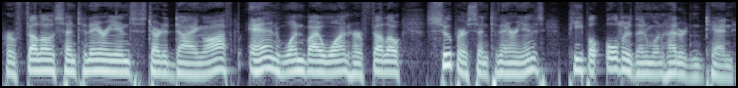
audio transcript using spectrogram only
her fellow centenarians started dying off, and one by one, her fellow supercentenarians, people older than 110,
